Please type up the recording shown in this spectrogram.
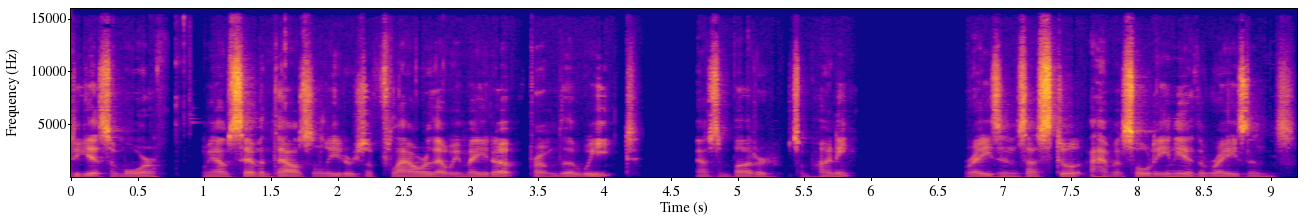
to get some more. We have 7,000 liters of flour that we made up from the wheat. Have some butter, some honey, raisins. I still I haven't sold any of the raisins.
